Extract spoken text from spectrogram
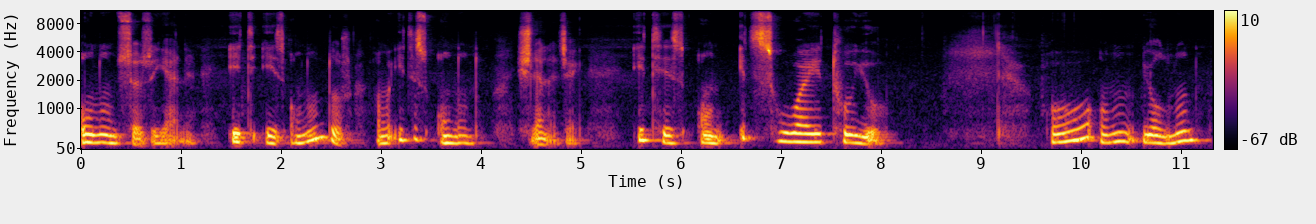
Onun sözü yani. It is onundur ama it is onun işlenecek. It is on its way to you. O onun yolunun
